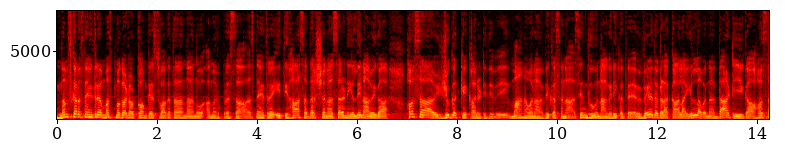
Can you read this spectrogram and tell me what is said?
ನಮಸ್ಕಾರ ಸ್ನೇಹಿತರೆ ಮಸ್ತ್ ಮಗ ಡಾಟ್ ಕಾಮ್ಗೆ ಸ್ವಾಗತ. ನಾನು ಅಮರ್ ಪ್ರಸಾದ್. ಸ್ನೇಹಿತರೆ, ಇತಿಹಾಸ, ದರ್ಶನ, ಸರಣಿಯಲ್ಲಿ ನಾವೀಗ ಹೊಸ ಯುಗಕ್ಕೆ ಕಾಲಿಟ್ಟಿದ್ದೀವಿ. ಮಾನವನ ವಿಕಸನ, ಸಿಂಧು ನಾಗರಿಕತೆ, ವೇದಗಳ ಕಾಲ ಎಲ್ಲವನ್ನ ದಾಟಿ ಈಗ ಹೊಸ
